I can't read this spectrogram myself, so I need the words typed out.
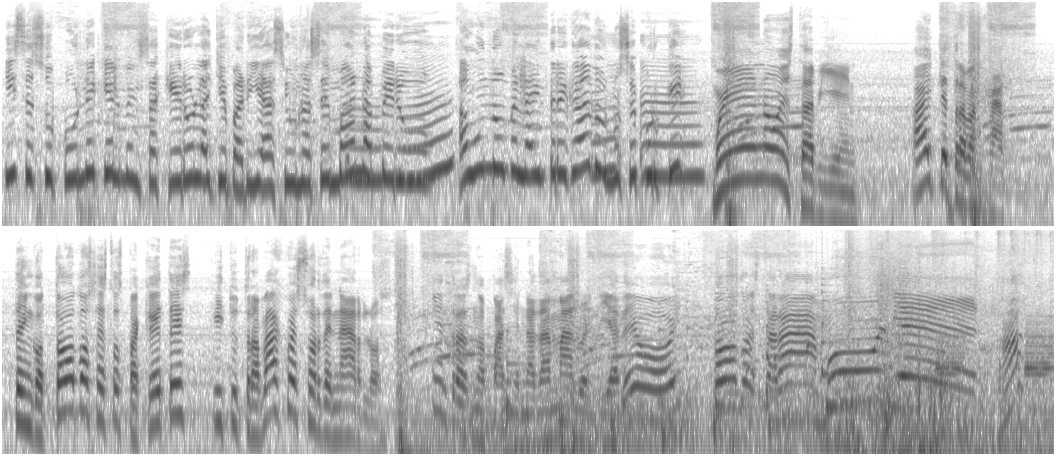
Y se supone que el mensajero la llevaría hace una semana, pero aún no me la ha entregado, no sé por qué. Bueno, está bien. Hay que trabajar. Tengo todos estos paquetes y tu trabajo es ordenarlos. Mientras no pase nada malo el día de hoy, todo estará muy bien. ¿Ah?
